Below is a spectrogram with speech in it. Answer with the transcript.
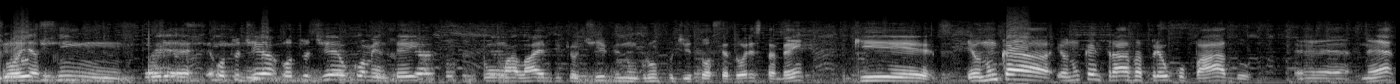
Foi assim. É, outro dia, outro dia eu comentei uma live que eu tive num grupo de torcedores também que eu nunca, eu nunca entrava preocupado, é, né,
